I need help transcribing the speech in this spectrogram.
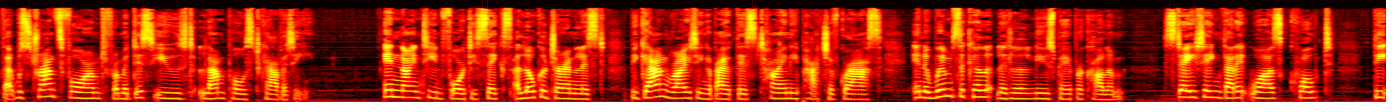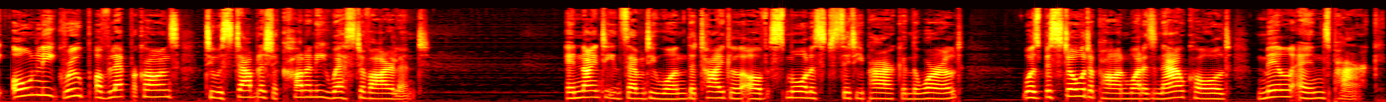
that was transformed from a disused lamppost cavity. In 1946, a local journalist began writing about this tiny patch of grass in a whimsical little newspaper column, stating that it was, quote, the only group of leprechauns to establish a colony west of Ireland. In 1971, the title of smallest city park in the world was bestowed upon what is now called Mill Ends Park.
